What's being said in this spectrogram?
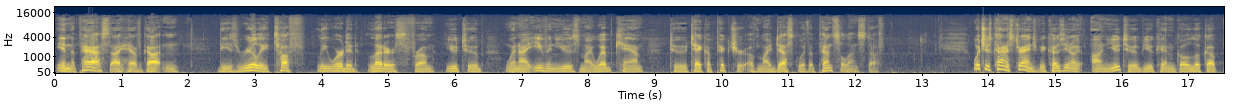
In the past, I have gotten these really toughly worded letters from YouTube when I even use my webcam to take a picture of my desk with a pencil and stuff. Which is kind of strange because, you know, on YouTube you can go look up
